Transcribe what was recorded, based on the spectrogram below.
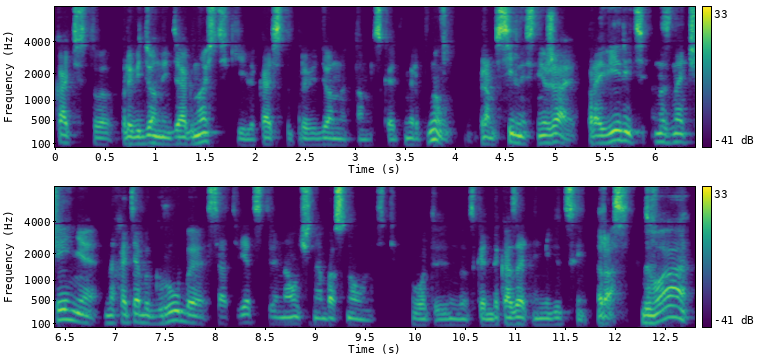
качество проведенной диагностики или качество проведенных, там, так сказать, мероп... ну, прям сильно снижает. Проверить назначение на хотя бы грубое соответствие научной обоснованности, вот, так сказать, доказательной медицине. Раз. Два,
